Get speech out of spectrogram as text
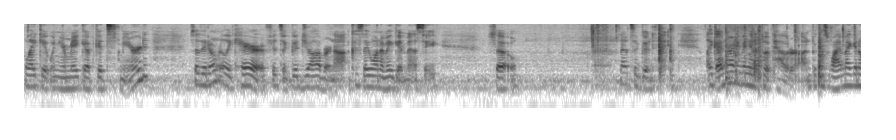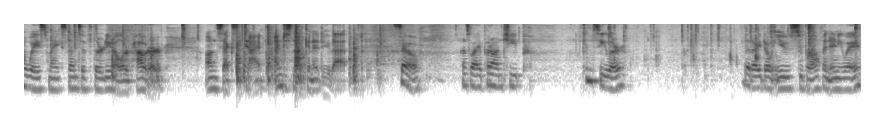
like it when your makeup gets smeared so they don't really care if it's a good job or not because they want to make it messy so that's a good thing like I'm not even gonna put powder on because why am I gonna waste my expensive $30 powder on sexy time. I'm just not gonna do that. So that's why I put on cheap concealer that I don't use super often anyway.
